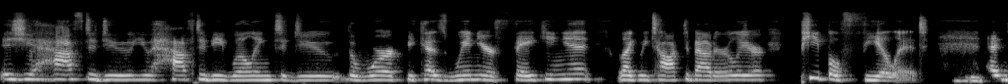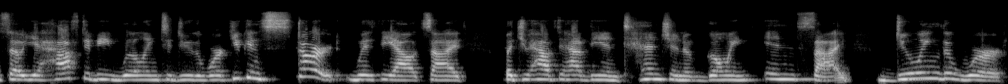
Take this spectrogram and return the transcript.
is you have to do you have to be willing to do the work because when you're faking it like we talked about earlier people feel it. Mm-hmm. and so you have to be willing to do the work. You can start with the outside but you have to have the intention of going inside. Doing the work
